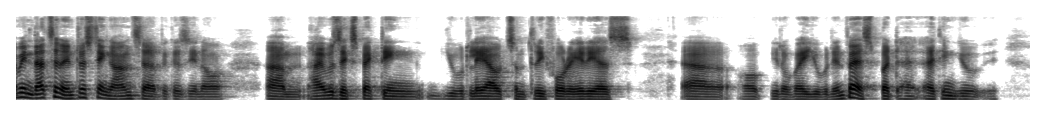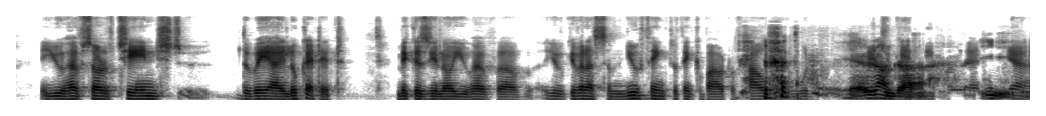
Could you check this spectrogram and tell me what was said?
I mean that's an interesting answer because you know um, I was expecting you would lay out some three four areas uh, or you know where you would invest, but I, I think you you have sort of changed the way I look at it because you know you have uh, you've given us some new thing to think about of how would yeah, Ranga, yeah.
